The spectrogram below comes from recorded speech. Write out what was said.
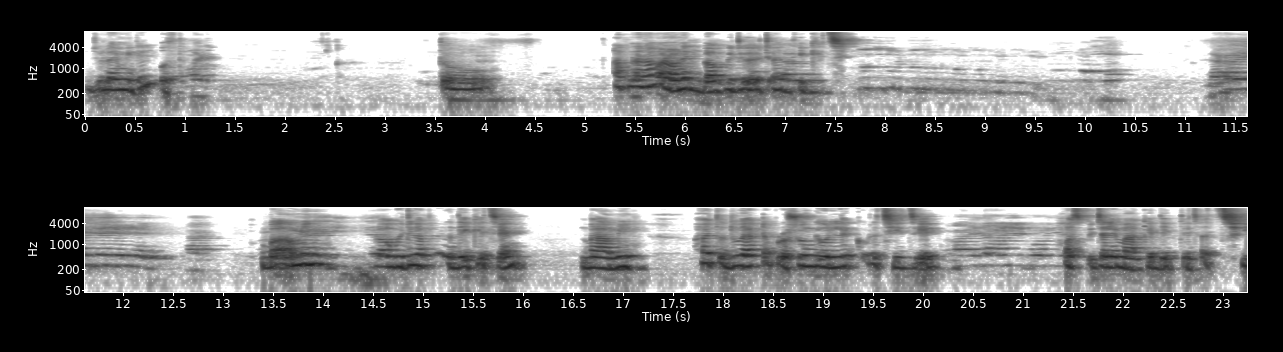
জুলাই মিডল বলতে পারেন। তো আপনারা আমার অনেক ব্লগ ভিডিও এটা দেখেছি। বা আমি ব্লগ ভিডিও আপনারা দেখেছেন, বা আমি হয়তো দু একটা প্রসঙ্গে উল্লেখ করেছি যে হসপিটালে মাকে দেখতে যাচ্ছি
